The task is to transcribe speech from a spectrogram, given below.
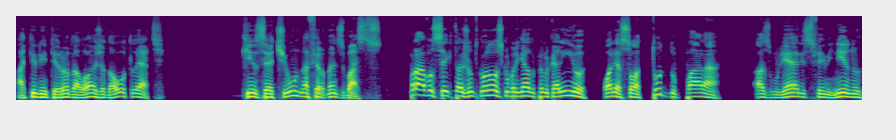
aqui no interior da loja da Outlet. 1571 na Fernandes Bastos. Para você que está junto conosco, obrigado pelo carinho. Olha só, tudo para as mulheres, feminino,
